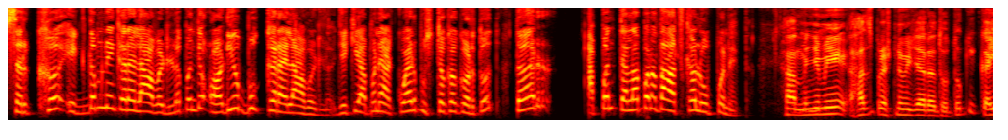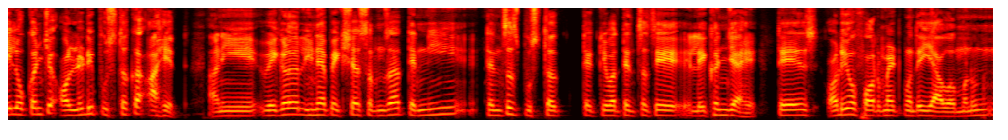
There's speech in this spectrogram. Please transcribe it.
सारखं एकदम नाही करायला आवडलं पण ते ऑडिओ बुक करायला आवडलं जे की आपण अक्वायर पुस्तकं करतो तर आपण त्याला पण आता आजकाल ओपन आहेत. हा म्हणजे मी हाच प्रश्न विचारत होतो की काही लोकांचे ऑलरेडी पुस्तकं आहेत आणि वेगळं लिहिण्यापेक्षा समजा त्यांनी त्यांचंच पुस्तक ते किंवा त्यांचं जे लेखन जे आहे ते ऑडिओ फॉर्मॅटमध्ये यावं म्हणून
